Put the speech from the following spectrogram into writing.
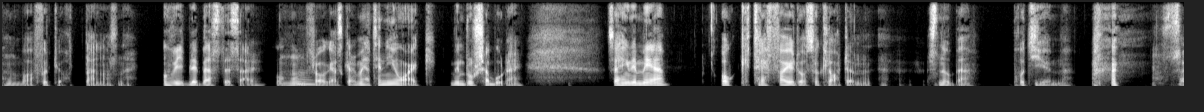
Hon var 48 eller något sånt där. Och vi blev bästisar. Och hon Mm. frågade, ska du med till New York? Min brorsa bor där. Så jag hängde med och träffade ju då såklart en snubbe på ett gym. Så-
